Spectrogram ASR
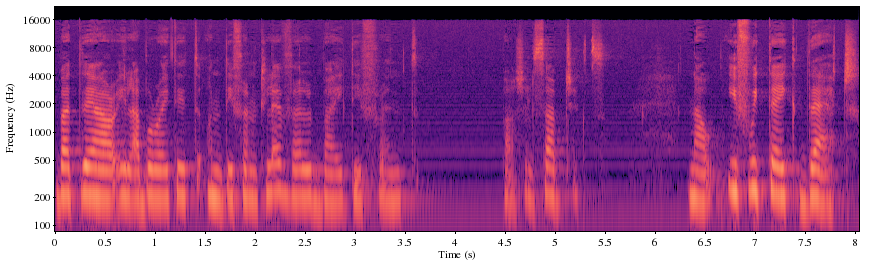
but they are elaborated on different level by different partial subjects. Now, if we take that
